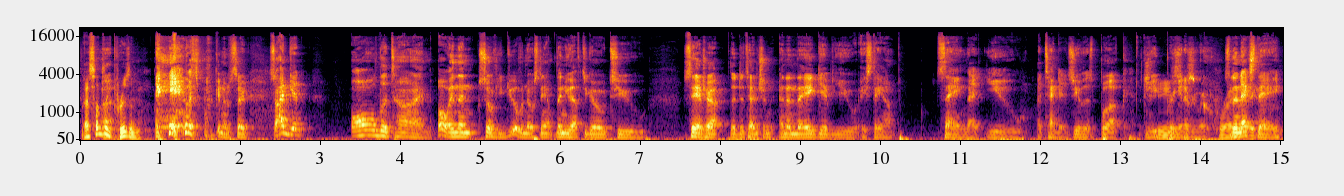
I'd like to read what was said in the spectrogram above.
That sounds like uh, prison. it was fucking absurd. So I'd get all the time. Oh, and then so if you do have a no stamp, then you have to go to Sand Trap, the detention, and then they give you a stamp saying that you attended. So you have this book and you bring it everywhere. Christ. So the next day,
